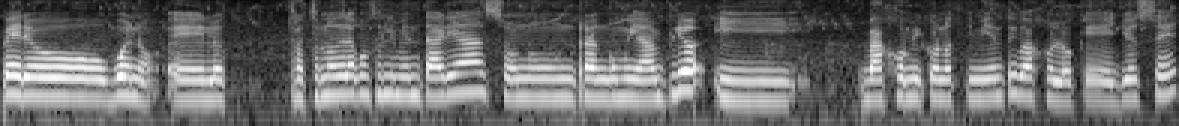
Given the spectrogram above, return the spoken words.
pero bueno, eh, los trastornos de la conducta alimentaria son un rango muy amplio y bajo mi conocimiento y bajo lo que yo sé,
